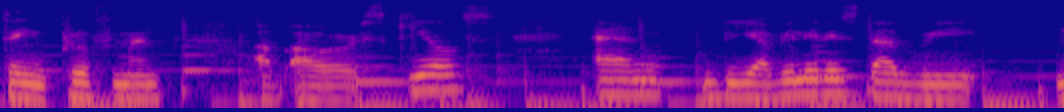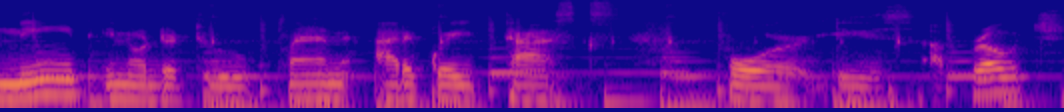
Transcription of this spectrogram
the improvement of our skills and the abilities that we need in order to plan adequate tasks for this approach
